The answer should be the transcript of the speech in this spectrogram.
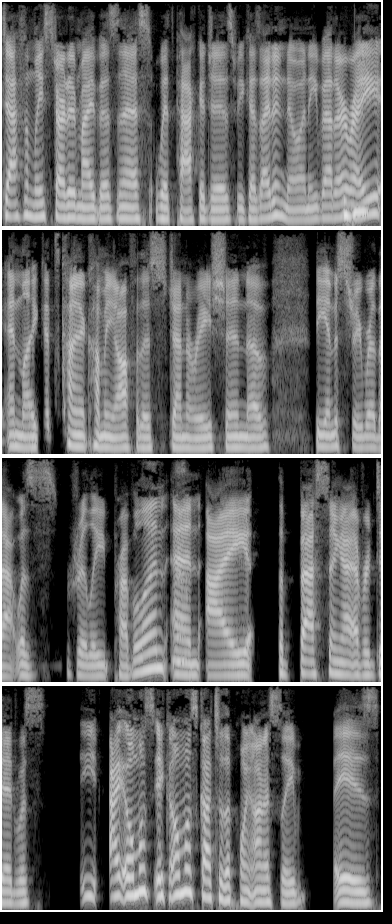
definitely started my business with packages because I didn't know any better, Mhm. right? And like it's kind of coming off of this generation of the industry where that was really prevalent Yeah. and I the best thing I ever did was I almost it almost got to the point honestly is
